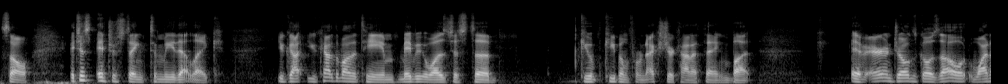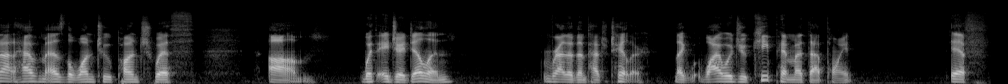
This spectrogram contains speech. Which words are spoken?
so it's just interesting to me that like you got you kept them on the team. Maybe it was just to keep keep him for next year kind of thing, but if Aaron Jones goes out, why not have him as the one-two punch with, um, with AJ Dillon, rather than Patrick Taylor? Like, why would you keep him at that point if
